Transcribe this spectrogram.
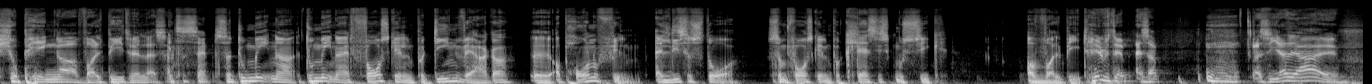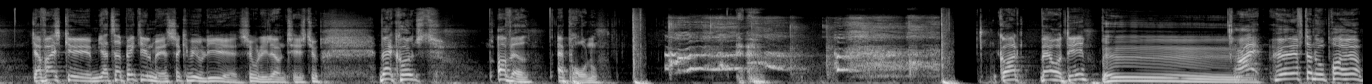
Chopin og Volbeat, vel? Altså. Interessant. Så du mener, du mener at forskellen på dine værker øh, og pornofilm er lige så stor som forskellen på klassisk musik og voldbeat? Helt bestemt. Altså, mm, altså jeg, jeg, øh, jeg har faktisk øh, jeg har taget begge dele med, så kan vi jo lige, øh, så kan vi lige lave en test jo. Hvad er kunst, og hvad er porno? Godt, hvad var det? Øh... Nej, hør efter nu, prøv at høre.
